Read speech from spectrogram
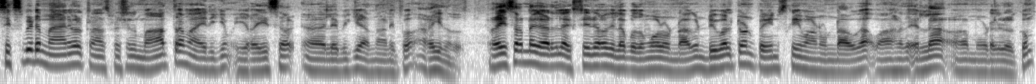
സിക്സ് സ്പീഡ് മാനുവൽ ട്രാൻസ്മിഷനിൽ മാത്രമായിരിക്കും ഈ റേസർ ലഭിക്കുക എന്നാണ് ഇപ്പോൾ അറിയുന്നത്. റേസറിന്റെ കാര്യത്തിൽ എക്സ്റ്റീരിയർ ചില പുതുമകളുണ്ടാകും ഡ്യുവൽ ടോൺ പെയിൻ സ്കീമാണ് ഉണ്ടാവുക. വാഹന എല്ലാ മോഡലുകൾക്കും.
